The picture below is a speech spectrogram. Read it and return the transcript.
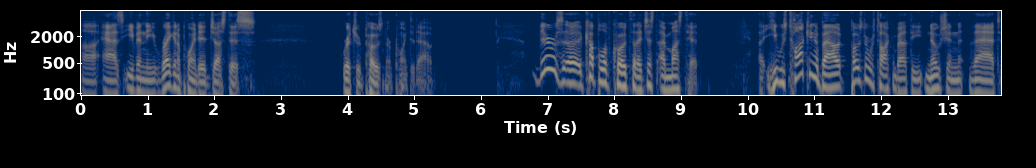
Uh, as even the Reagan appointed Justice Richard Posner pointed out. There's a couple of quotes that I just I must hit. Uh, he was talking about Posner was talking about the notion that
